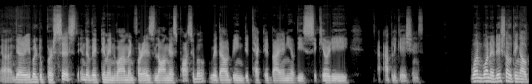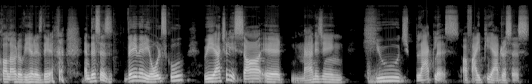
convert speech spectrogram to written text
uh, they're able to persist in the victim environment for as long as possible without being detected by any of these security applications. One one additional thing i'll call out over here is they and this is very very old school. We actually saw it managing huge blacklists of IP addresses,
